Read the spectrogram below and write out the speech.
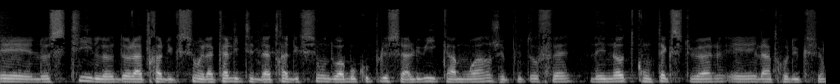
Et le style de la traduction et la qualité de la traduction doit beaucoup plus à lui qu'à moi. J'ai plutôt fait les notes contextuelles et l'introduction.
